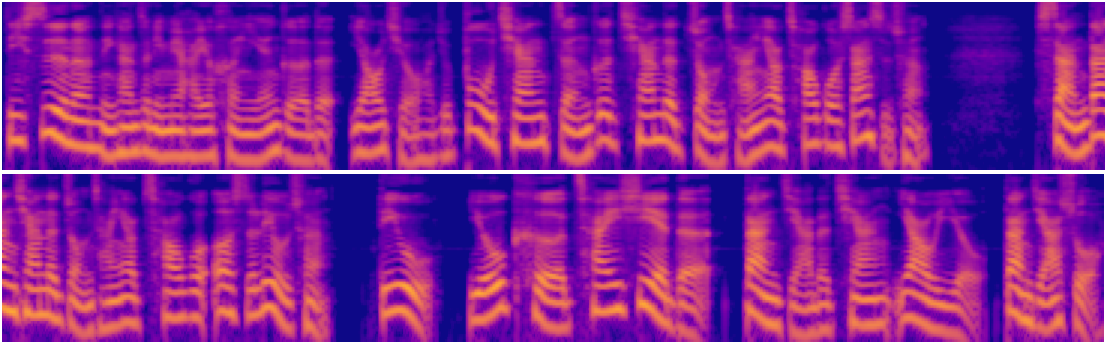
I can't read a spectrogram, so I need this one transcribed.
第四呢，你看这里面还有很严格的要求哈，就步枪整个枪的总长要超过三十寸，散弹枪的总长要超过二十六寸。第五，有可拆卸的弹夹的枪要有弹夹锁，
